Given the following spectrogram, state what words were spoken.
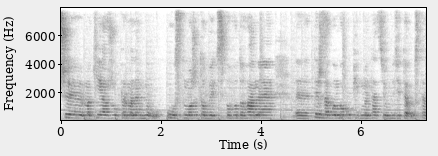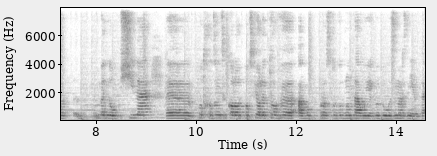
Przy makijażu permanentnym ust może to być spowodowane e, też za głęboką pigmentacją, gdzie te usta będą sine, e, podchodzący kolor podfioletowy albo po prostu wyglądały jakby były zmarznięte.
